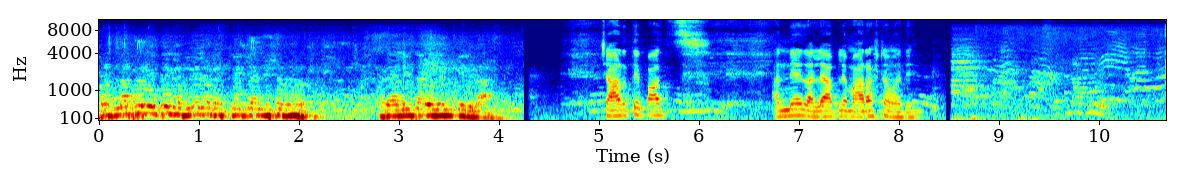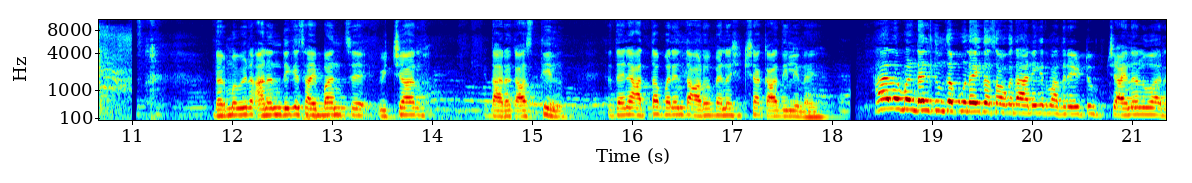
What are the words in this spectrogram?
बदलापूर येथे घडलेल्या घटनेच्या निषेधार्थ रॅलीचं आयोजन केलेलं आहे. चार ते पाच अन्याय झाले आपल्या महाराष्ट्रामध्ये. धर्मवीर आनंदिके साहेबांचे विचार धारक असतील तर त्याने आतापर्यंत आरोप्यांना शिक्षा का दिली नाही? हॅलो मंडळी तुमचं पुन्हा एकदा स्वागत आहे अनिकेत मात्र युट्यूब चॅनलवर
